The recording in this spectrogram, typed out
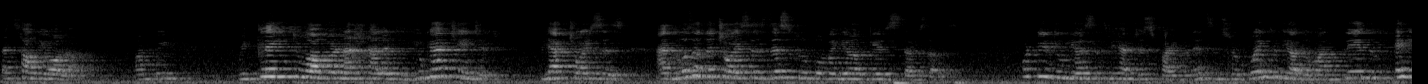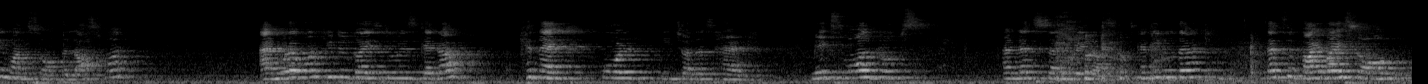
That's how we all are, aren't we? We cling to our nationality. You can't change it. We have choices. And those are the choices this group over here gives themselves. What we'll do here, since we have just five minutes, instead of going to the other one, play the, any one song, the last one. And what I want you to guys do is get up, connect, hold each other's hand. Make small groups and let's celebrate ourselves. Can we do that? That's a bye-bye song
